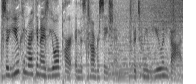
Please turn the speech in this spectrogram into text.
so you can recognize your part in this conversation between you and God.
